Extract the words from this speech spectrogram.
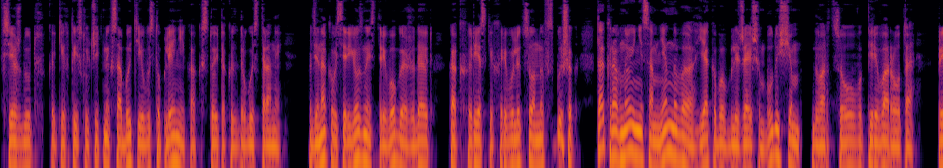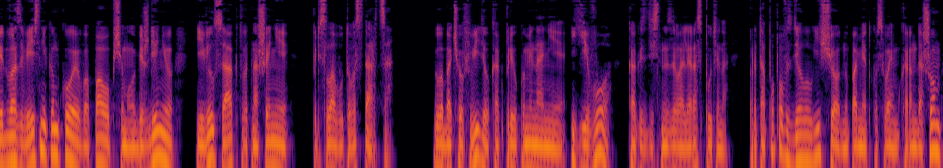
Все ждут каких-то исключительных событий и выступлений, как с той, так и с другой стороны. Одинаково серьезно и с тревогой ожидают как резких революционных вспышек, так равно и несомненного, якобы в ближайшем будущем, дворцового переворота. Предвозвестником коего, по общему убеждению, явился акт в отношении пресловутого старца. Глобачев видел, как при упоминании «его», как здесь называли Распутина, Протопопов сделал еще одну пометку своим карандашом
